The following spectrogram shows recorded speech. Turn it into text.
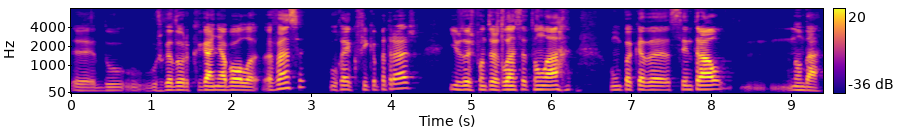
Eh, do, o jogador que ganha a bola avança, o Reco fica para trás e os dois pontas de lança estão lá, um para cada central, não dá.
